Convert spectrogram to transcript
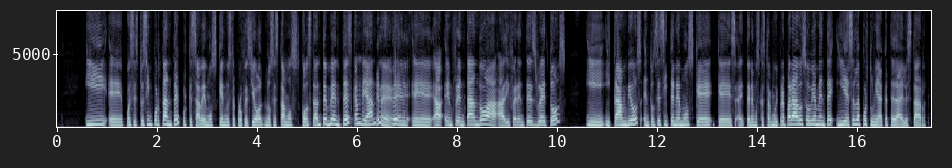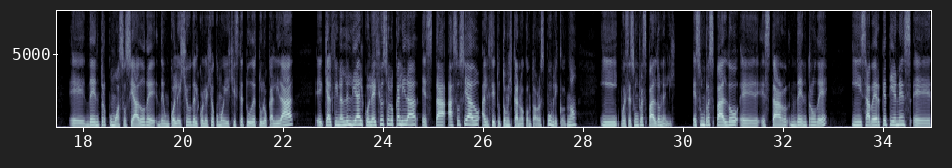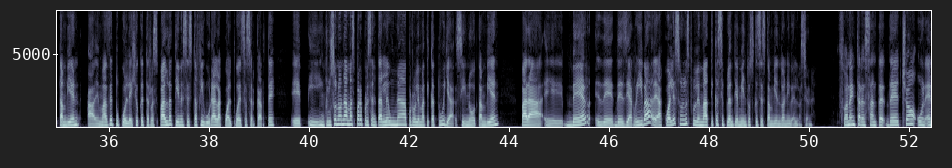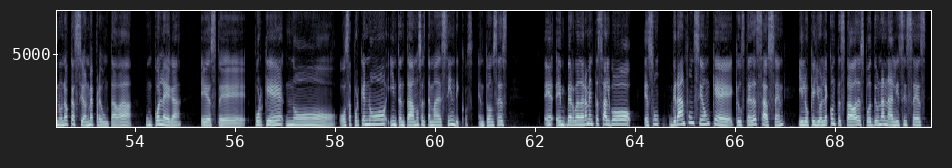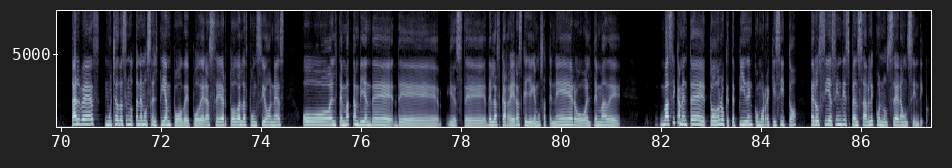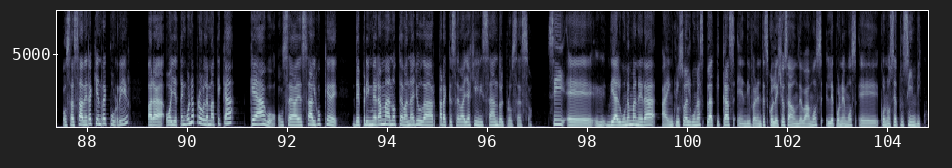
Y eh, pues esto es importante porque sabemos que en nuestra profesión nos estamos constantemente cambiando, este, eh, enfrentando a, diferentes retos y, cambios. Entonces sí tenemos que, eh, tenemos que estar muy preparados, obviamente, y esa es la oportunidad que te da el estar dentro como asociado de, de, un colegio, del colegio, como dijiste tú, de tu localidad, que al final del día el colegio de su localidad está asociado al Instituto Mexicano de Contadores Públicos, ¿no? Y pues es un respaldo, Nelly es un respaldo eh, estar dentro de y saber que tienes eh, también, además de tu colegio que te respalda, tienes esta figura a la cual puedes acercarte, eh, incluso no nada más para presentarle una problemática tuya, sino también para ver desde arriba cuáles son las problemáticas y planteamientos que se están viendo a nivel nacional. Suena interesante. De hecho, en una ocasión me preguntaba un colega, este, ¿por qué no, o sea, por qué no intentamos el tema de síndicos? Entonces, eh, verdaderamente es algo, es una gran función que, que ustedes hacen y lo que yo le contestaba después de un análisis es, tal vez muchas veces no tenemos el tiempo de poder hacer todas las funciones o el tema también de, de, este, de las carreras que lleguemos a tener o el tema de básicamente todo lo que te piden como requisito, pero sí es indispensable conocer a un síndico. O sea, saber a quién recurrir para, oye, tengo una problemática, ¿qué hago? O sea, es algo que de primera mano te van a ayudar para que se vaya agilizando el proceso. Sí, eh, de alguna manera, a incluso algunas pláticas en diferentes colegios a donde vamos, le ponemos, eh, conoce a tu síndico.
